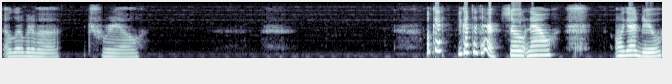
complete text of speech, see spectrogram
a little bit of a trail. Okay, you got that there. So now all we gotta do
